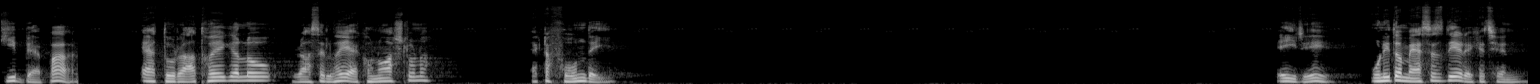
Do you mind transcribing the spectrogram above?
কি ব্যাপার? এত রাত হয়ে গেল, রাসেল ভাই এখনও আসলো না। একটা ফোন দেই। এই রে, উনি তো মেসেজ দিয়ে রেখেছেন,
